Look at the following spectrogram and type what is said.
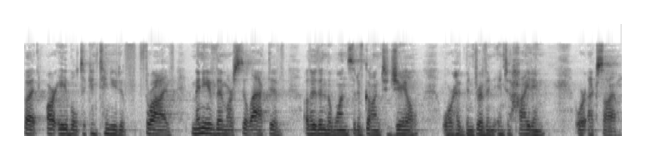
but are able to continue to thrive. Many of them are still active, other than the ones that have gone to jail or have been driven into hiding or exile.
